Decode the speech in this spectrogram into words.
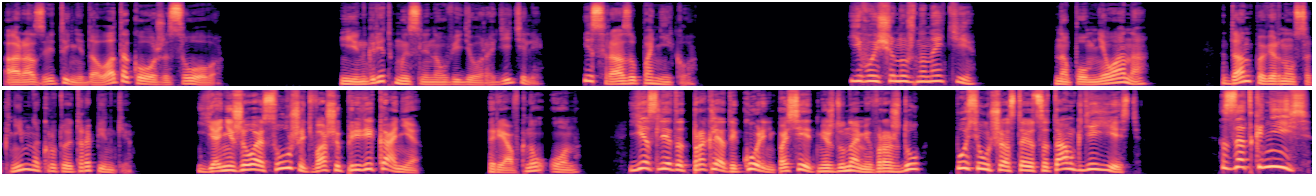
«А разве ты не дала такого же слова?» Ингрид мысленно увидела родителей и сразу поникла. «Его еще нужно найти», — напомнила она. Дан повернулся к ним на крутой тропинке. «Я не желаю слушать ваши пререкания!» — рявкнул он. «Если этот проклятый корень посеет между нами вражду, пусть лучше остается там, где есть». «Заткнись!»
